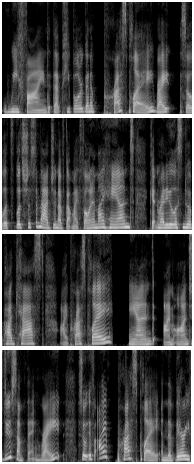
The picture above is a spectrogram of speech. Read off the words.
we find that people are going to press play, right? So let's let's just imagine I've got my phone in my hand, getting ready to listen to a podcast. I press play and I'm on to do something, right? So if I press play and the very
